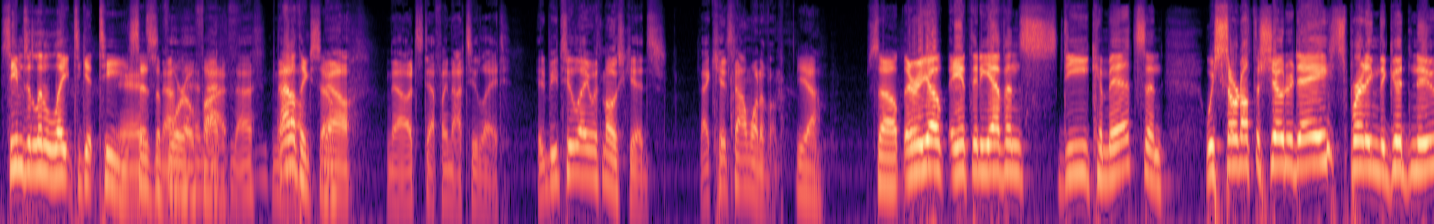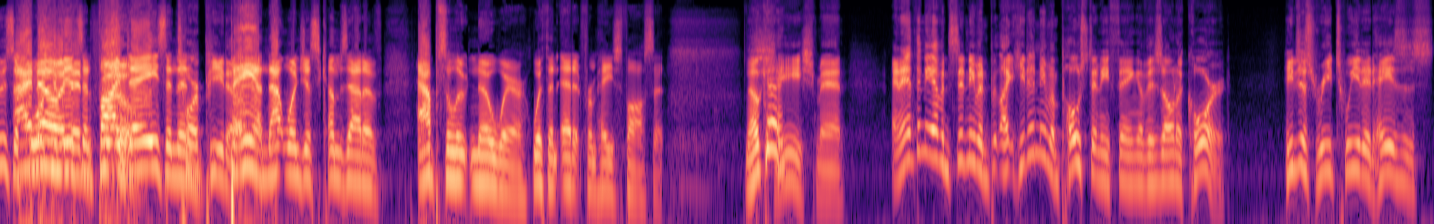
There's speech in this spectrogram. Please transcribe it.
Seems a little late to get tea, yeah, says the 405. No, no, I don't think so. No, no, it's definitely not too late. It'd be too late with most kids. That kid's not one of them. Yeah. So there you go. Anthony Evans decommits, and we start off the show today spreading the good news of four know, commits in five boom, days, and then torpedo. bam, that one just comes out of absolute nowhere with an edit from Hayes Fawcett. Okay. Sheesh, man. And Anthony Evans didn't even like he didn't even post anything of his own accord. He just retweeted Hayes'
